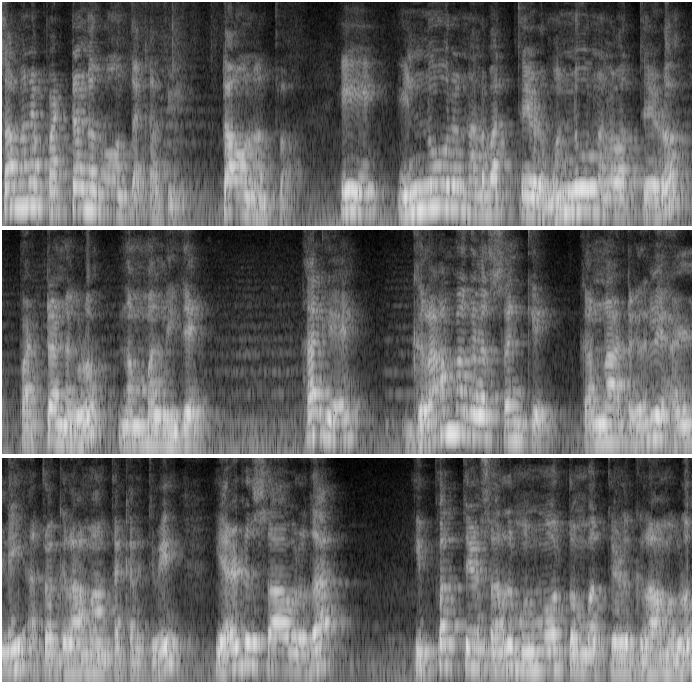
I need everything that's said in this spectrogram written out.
ಸಾಮಾನ್ಯ ಪಟ್ಟಣಗಳು ಅಂತ ಕರಿತೀವಿ ಟೌನ್ ಅಂತ. ಈ ಇನ್ನೂರ ನಲವತ್ತೇಳು, ಮುನ್ನೂರ ನಲವತ್ತೇಳು ಪಟ್ಟಣಗಳು ನಮ್ಮಲ್ಲಿದೆ. ಹಾಗೆ ಗ್ರಾಮಗಳ ಸಂಖ್ಯೆ, ಕರ್ನಾಟಕದಲ್ಲಿ ಹಳ್ಳಿ ಅಥವಾ ಗ್ರಾಮ ಅಂತ ಕರಿತೀವಿ, ಎರಡು ಸಾವಿರದ ಇಪ್ಪತ್ತೇಳು ಸಾವಿರದ ಮುನ್ನೂರ ತೊಂಬತ್ತೇಳು ಗ್ರಾಮಗಳು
